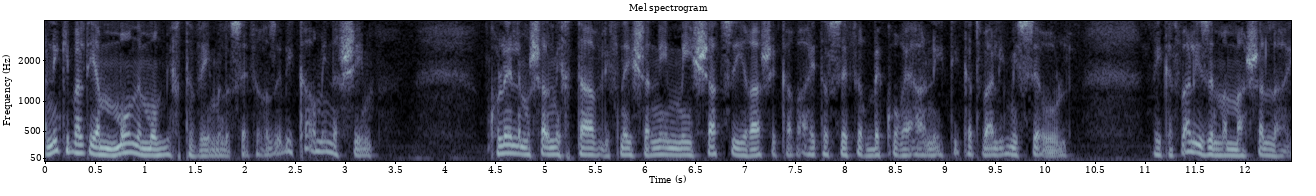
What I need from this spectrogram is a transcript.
אני קיבלתי המון המון מכתבים על הספר הזה, בעיקר מנשים. כולל למשל מכתב לפני שנים מאישה צעירה שקראה את הספר בקוריאנית, היא כתבה לי מסיאול. והיא כתבה לי, זה ממש עליי.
